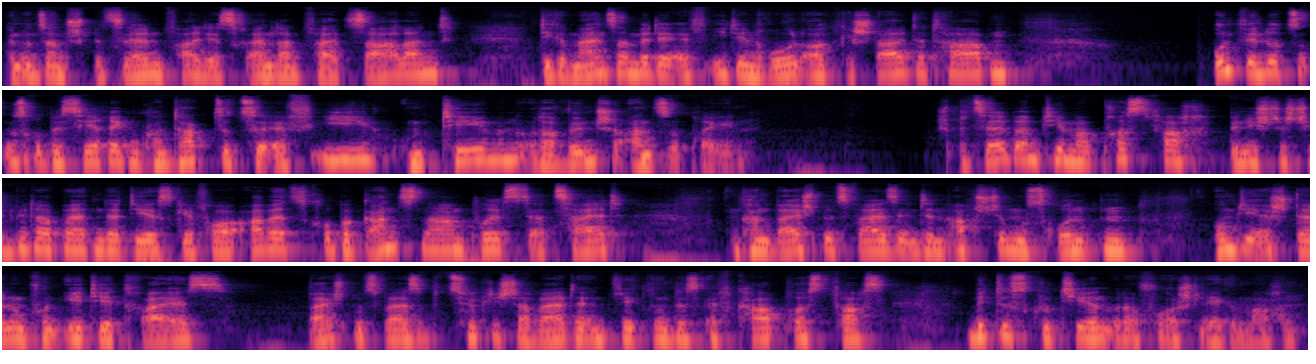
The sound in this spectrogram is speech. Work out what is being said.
in unserem speziellen Fall jetzt Rheinland-Pfalz-Saarland, die gemeinsam mit der FI den Rollout gestaltet haben. Und wir nutzen unsere bisherigen Kontakte zur FI, um Themen oder Wünsche anzubringen. Speziell beim Thema Postfach bin ich durch die Mitarbeiter der DSGV-Arbeitsgruppe ganz nah am Puls der Zeit und kann beispielsweise in den Abstimmungsrunden um die Erstellung von ET3s, beispielsweise bezüglich der Weiterentwicklung des FK-Postfachs, mitdiskutieren oder Vorschläge machen.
